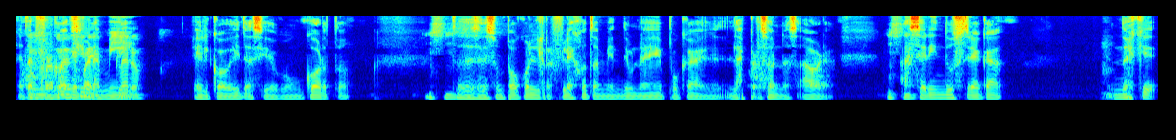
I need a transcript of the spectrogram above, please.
De tal como forma que cine, para mí claro. el COVID ha sido con un corto. Entonces es un poco el reflejo también de una época en las personas. Ahora, hacer industria acá, no es que,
